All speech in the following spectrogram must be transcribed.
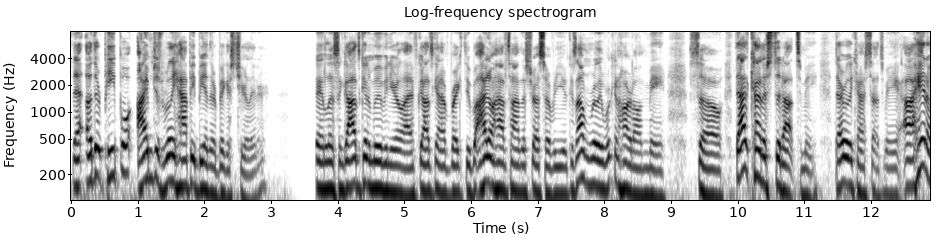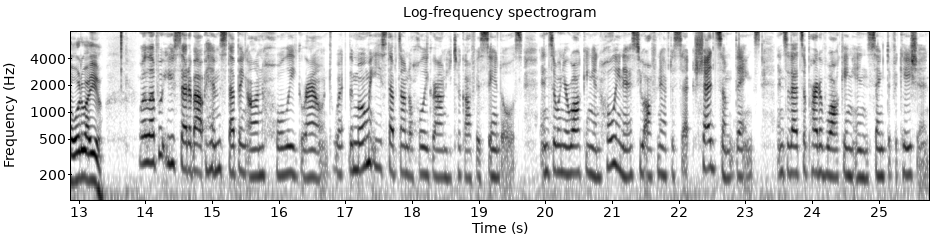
that other people, I'm just really happy being their biggest cheerleader saying, listen, God's going to move in your life. God's going to have breakthrough, but I don't have time to stress over you because I'm really working hard on me. So that kind of stood out to me. That really kind of stood out to me. Uh, Hannah, what about you? Well, I love what you said about him stepping on holy ground. The moment he stepped onto holy ground, he took off his sandals. And so when you're walking in holiness, you often have to shed some things. And so that's a part of walking in sanctification.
